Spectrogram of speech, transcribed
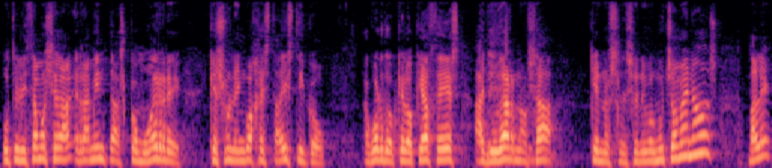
utilizamos herramientas como R, que es un lenguaje estadístico, ¿de acuerdo? que lo que hace es ayudarnos a que nos lesionemos mucho menos, ¿vale?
